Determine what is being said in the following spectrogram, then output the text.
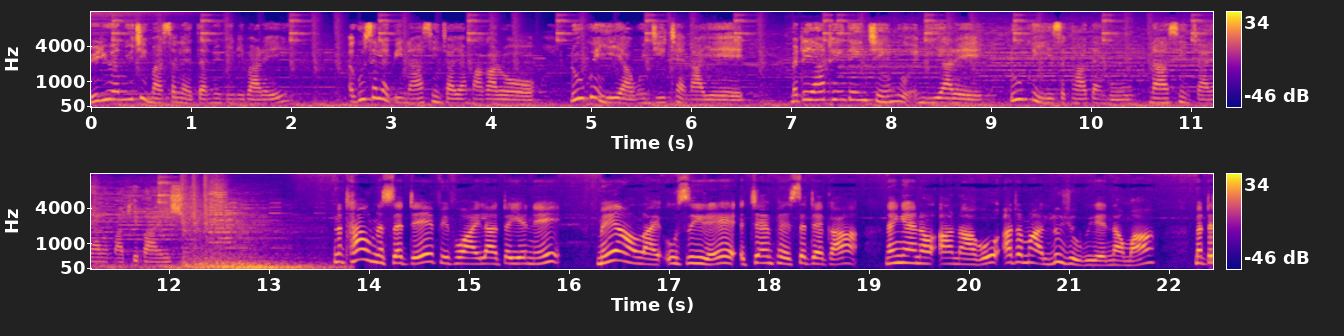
ဗီဒီယိုအန်ယူဂျီမှာဆက်လက်တင်ပြနေပါတယ်။ အခုဆက်လက်ပြီးနားဆင်ကြရမှာကတော့လူခွင့်ရေးရာဝန်ကြီးဌာနရဲ့မတရားထိမ့်သိမ်းခြင်းလို့အမည်ရတဲ့လူခွင့်ရေးစကားတန်ကိုနားဆင်ကြရတော့မှာဖြစ်ပါရဲ့ရှင်။2021ဖေဖော်ဝါရီလ1ရက်နေ့မင်းအောင်လှိုင်ဦးစီးတဲ့အကြမ်းဖက်စစ်တပ်ကနိုင်ငံတော်အာဏာကိုအတ္တမလူယူပြီးတဲ့နောက်မှာမတ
